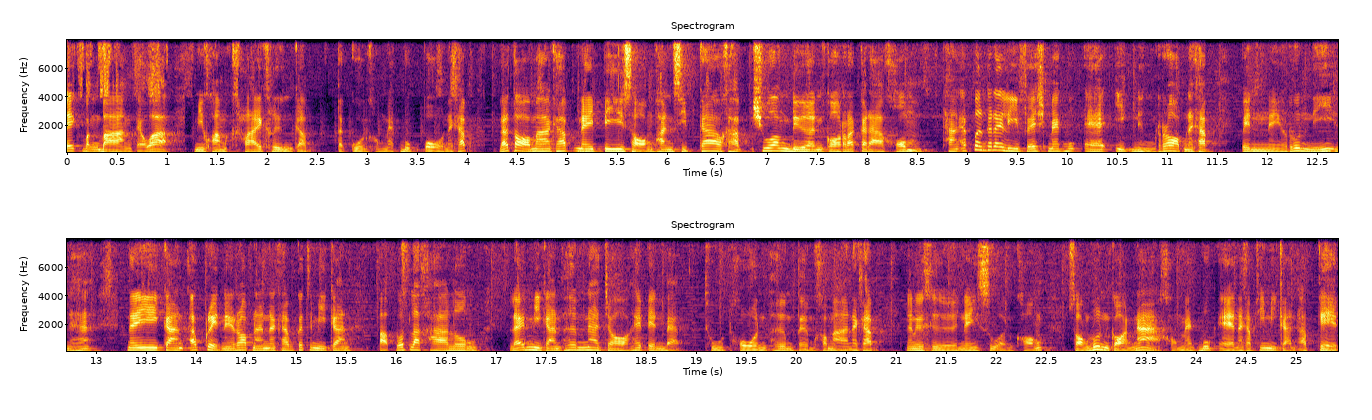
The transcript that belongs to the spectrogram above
ล็กๆ บางๆ แต่ว่ามีความคล้ายคลึงกับตระกูลของ MacBook Pro นะครับและต่อมาครับในปี 2019 ครับ ช่วงเดือนกรกฎาคม ทาง Apple ก็ได้รีเฟช MacBook Air อีกหนึ่งรอบนะครับ เป็นในรุ่นนี้นะฮะ ในการอัปเกรดในรอบนั้นนะครับ ก็จะมีการปรับลดราคาลง และมีการเพิ่มหน้าจอให้เป็นแบบ Two Tone เพิ่มเติมเข้ามานะครับ นั่นก็คือในส่วนของ 2 รุ่นก่อนหน้าของ MacBook Air นะครับที่มีการอัปเกรด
